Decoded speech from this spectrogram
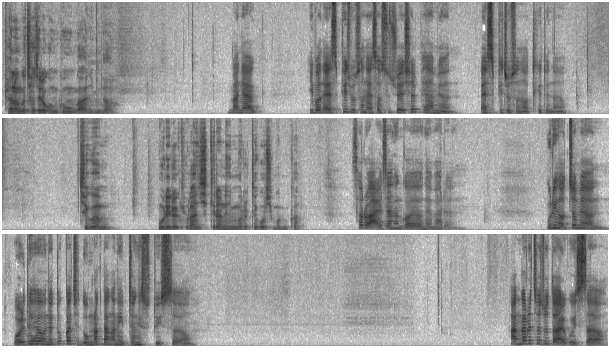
편한 거 찾으려고 홍콩 온 거 아닙니다. 만약 이번 SP 조선에서 수주에 실패하면 SP 조선은 어떻게 되나요? 지금 우리를 교란시키라는 임무를 띄고 오신 겁니까? 서로 알자는 거예요, 내 말은. 우린 어쩌면 월드 해운에 똑같이 농락당하는 입장일 수도 있어요. 안 가르쳐줘도 알고 있어요.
